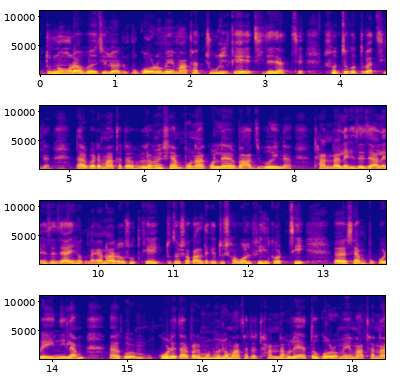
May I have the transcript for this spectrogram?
একটু নোংরাও হয়েছিল আর গরমে মাথা চুলকে ছিঁড়ে যাচ্ছে, সহ্য করতে পারছি না। তারপরে মাথাটা ভাবলাম আমি শ্যাম্পু না করলে আর বাঁচবই না। ঠান্ডা লেগেছে, যা লেগেছে, যাই হোক না কেন, আর ওষুধ খেয়ে একটু তো সকাল থেকে একটু সবল ফিল করছি শ্যাম্পু করেই নিলাম। করে তারপরে মনে হলো মাথাটা ঠান্ডা হলো। এত গরমে মাথা না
